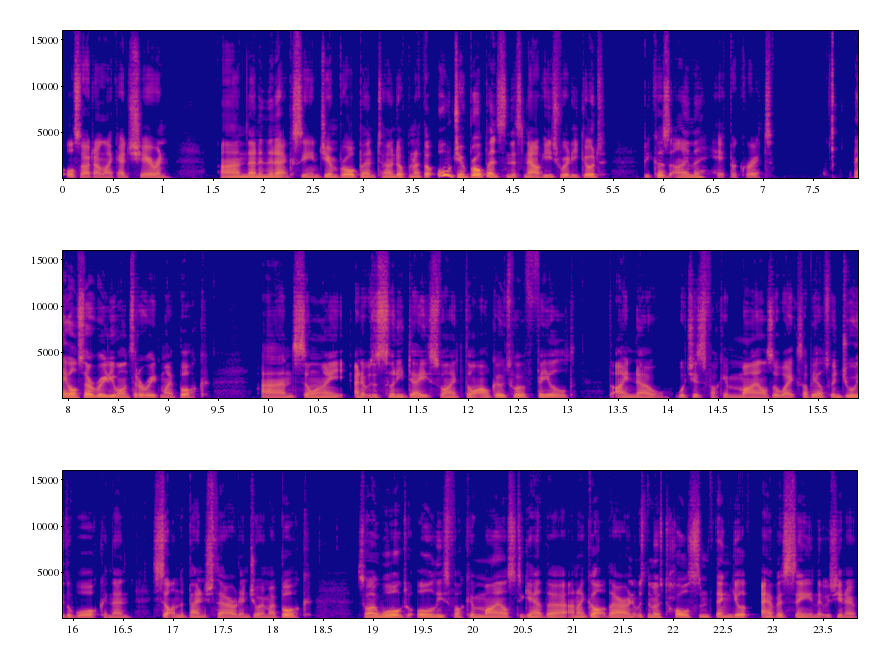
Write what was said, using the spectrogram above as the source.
Also, I don't like Ed Sheeran. And then in the next scene, Jim Broadbent turned up, and I thought, oh, Jim Broadbent's in this now. He's really good because I'm a hypocrite. I also really wanted to read my book and so I and it was a sunny day, so I thought I'll go to a field that I know, which is fucking miles away, because I'll be able to enjoy the walk and then sit on the bench there and enjoy my book. So I walked all these fucking miles to get there, and I got there, and it was the most wholesome thing you'll have ever seen. It was, you know,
